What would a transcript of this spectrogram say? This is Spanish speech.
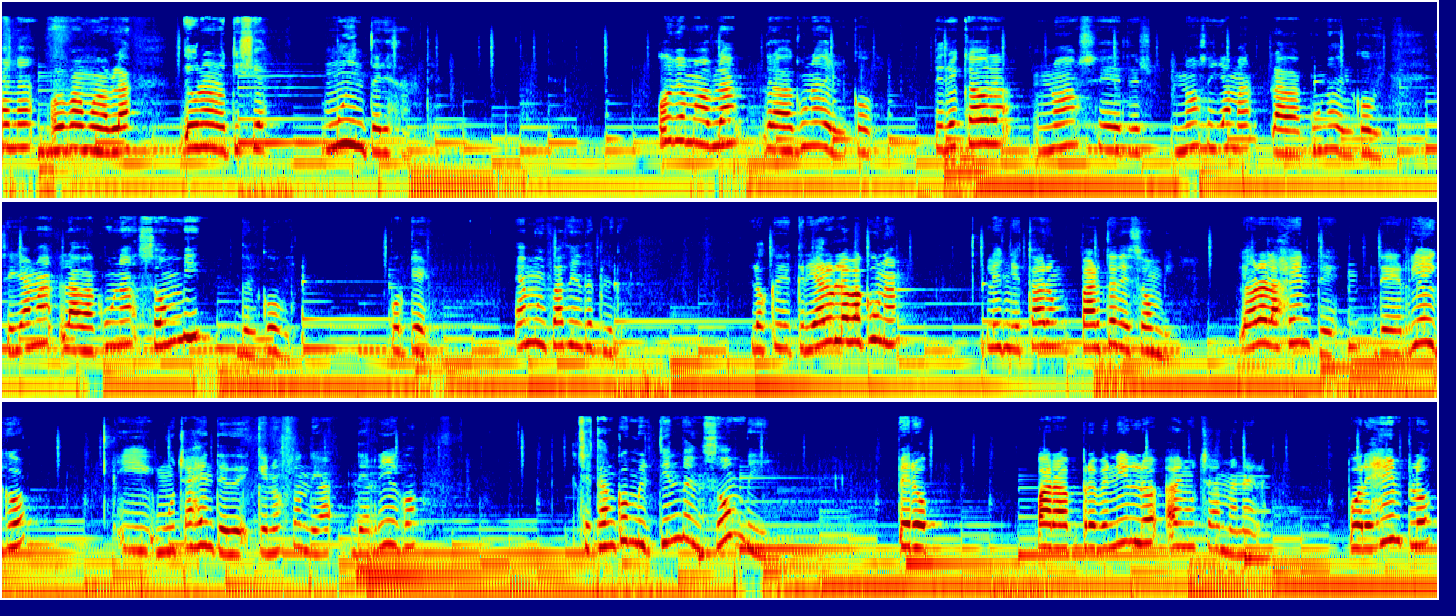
hoy vamos a hablar de una noticia muy interesante. Hoy vamos a hablar de la vacuna del COVID, pero es que ahora no se, no se llama la vacuna del COVID, se llama la vacuna zombie del COVID. ¿Por qué? Es muy fácil de explicar. Los que crearon la vacuna le inyectaron parte de zombie y ahora la gente de riesgo y mucha gente que no son de, de riesgo se están convirtiendo en zombies. Pero para prevenirlo hay muchas maneras. Por ejemplo,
